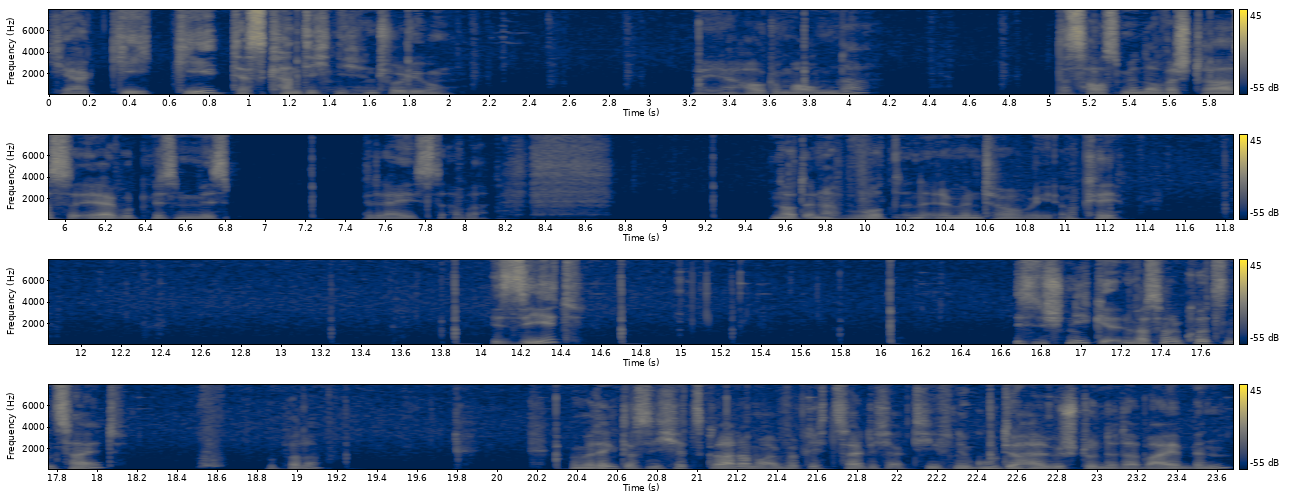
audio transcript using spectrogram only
Ja, GG, das kannte ich nicht, Entschuldigung. Ja, ja, hau du mal um da. Das Haus mit auf der Straße, ja gut, ein bisschen misplaced, aber... Not enough wood in inventory. Okay. Ihr seht, ist ein Schnieke. In was für einer kurzen Zeit? Hoppala. Wenn man denkt, dass ich jetzt gerade mal wirklich zeitlich aktiv eine gute halbe Stunde dabei bin.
